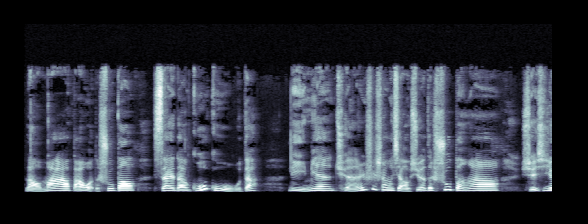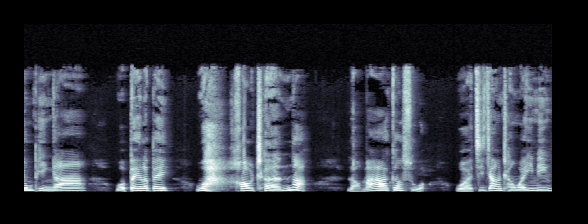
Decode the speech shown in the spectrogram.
老妈把我的书包塞得鼓鼓的，里面全是上小学的书本啊、学习用品啊。我背了背，哇，好沉呐！老妈告诉我，我即将成为一名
